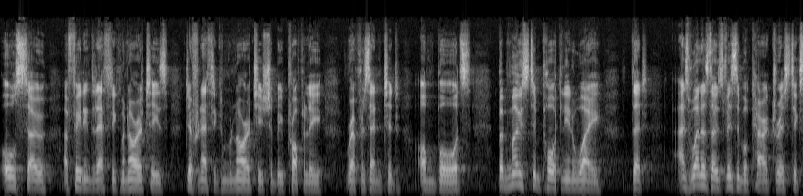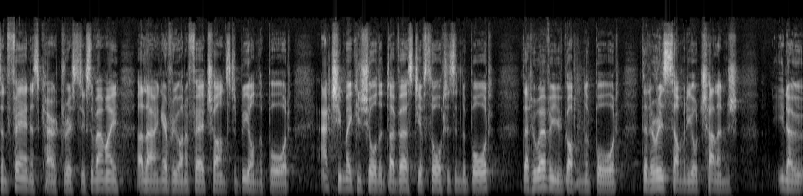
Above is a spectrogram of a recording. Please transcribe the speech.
also a feeling that ethnic minorities, different ethnic minorities should be properly represented on boards. but most importantly, in a way that as well as those visible characteristics and fairness characteristics of am I allowing everyone a fair chance to be on the board, actually making sure that diversity of thought is in the board, that whoever you've got on the board, that there is somebody who'll challenge, you know,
